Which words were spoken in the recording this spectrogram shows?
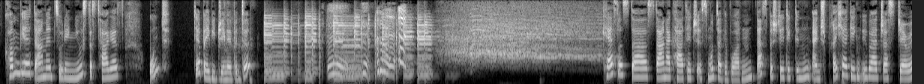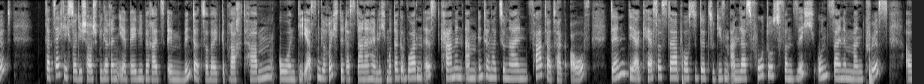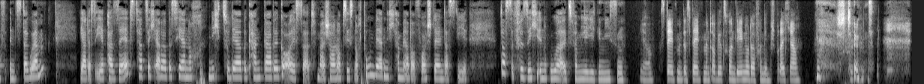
Kommen wir damit zu den News des Tages und der Baby-Jingle bitte. Castle Star Stana Cartage ist Mutter geworden. Das bestätigte nun ein Sprecher gegenüber Just Jared. Tatsächlich soll die Schauspielerin ihr Baby bereits im Winter zur Welt gebracht haben und die ersten Gerüchte, dass Dana heimlich Mutter geworden ist, kamen am internationalen Vatertag auf, denn der Castle Star postete zu diesem Anlass Fotos von sich und seinem Mann Chris auf Instagram. Ja, das Ehepaar selbst hat sich aber bisher noch nicht zu der Bekanntgabe geäußert. Mal schauen, ob sie es noch tun werden. Ich kann mir aber vorstellen, dass die das für sich in Ruhe als Familie genießen. Ja, Statement ist Statement, ob jetzt von denen oder von dem Sprecher. Stimmt.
